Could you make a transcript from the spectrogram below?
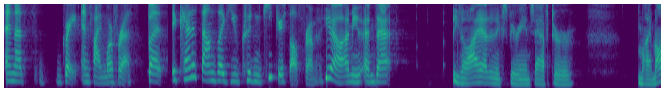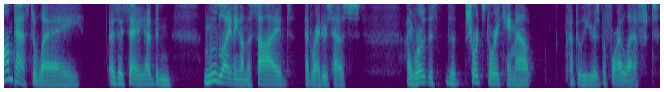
And that's great and fine, more for us. But it kind of sounds like you couldn't keep yourself from. Yeah, I mean, and that, you know, I had an experience after my mom passed away. As I say, I'd been moonlighting on the side at Writers House. I wrote this, the short story came out a couple of years before I left.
